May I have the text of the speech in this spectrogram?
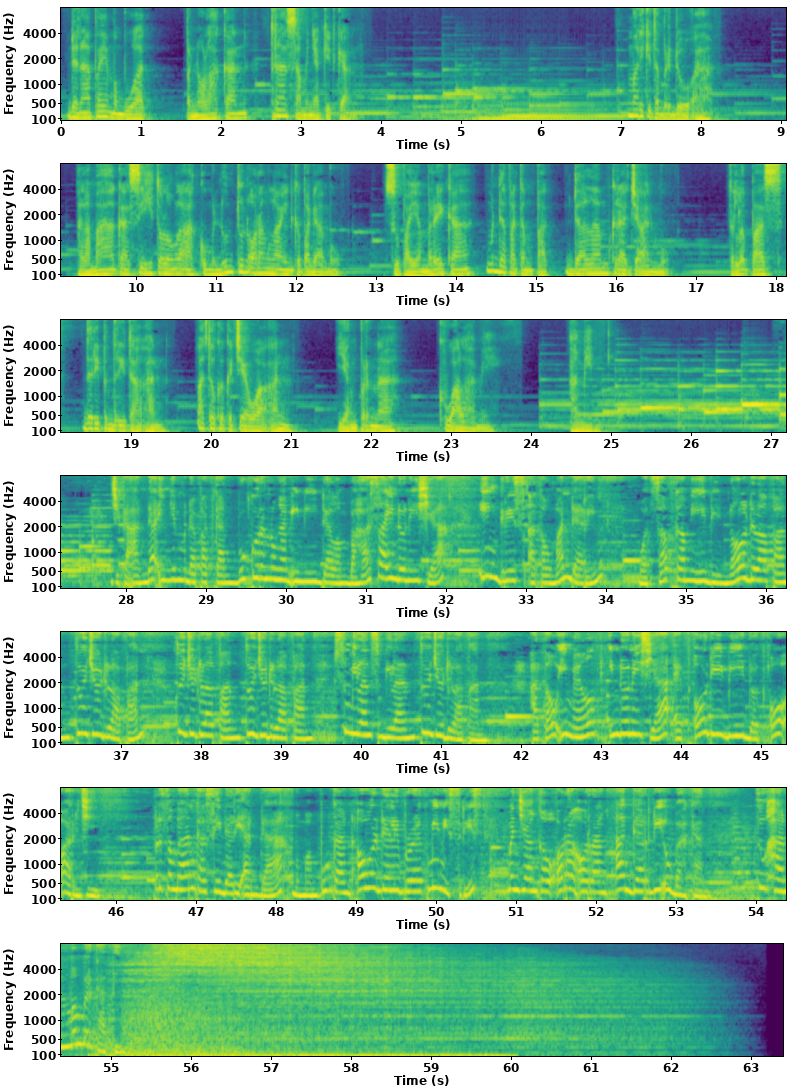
Dan apa yang membuat penolakan terasa menyakitkan? Mari kita berdoa. Allah Maha Kasih, tolonglah aku menuntun orang lain kepadamu, supaya mereka mendapat tempat dalam kerajaanmu, terlepas dari penderitaan atau kekecewaan yang pernah kualami. Amin. Jika Anda ingin mendapatkan buku renungan ini dalam bahasa Indonesia, Inggris, atau Mandarin, WhatsApp kami di 0878 7878 9978 atau email indonesia@odb.org. Persembahan kasih dari Anda memampukan Our Bread Ministries menjangkau orang-orang agar diubahkan. Tuhan memberkati.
